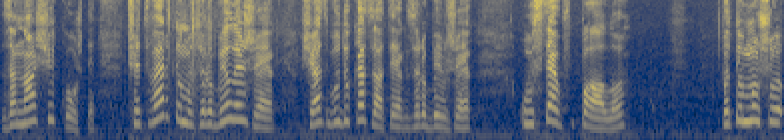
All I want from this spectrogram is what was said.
за наші кошти. В четвертому зробили ЖЕК. Зараз буду казати, як зробив ЖЕК. Усе впало. Тому що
